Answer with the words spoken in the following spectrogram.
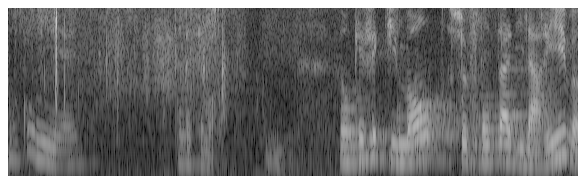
Donc on y est. Ah ben, c'est moi. Donc effectivement, ce frontal, il arrive.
